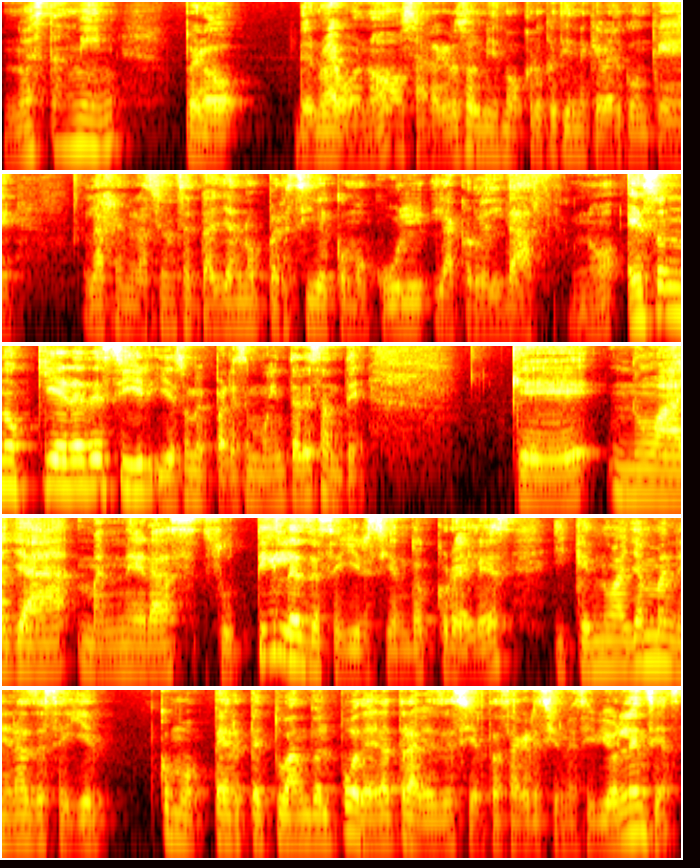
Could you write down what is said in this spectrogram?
no es tan mean, pero de nuevo, ¿no? O sea, regreso al mismo, creo que tiene que ver con que la generación Z ya no percibe como cool la crueldad, ¿no? Eso no quiere decir, y eso me parece muy interesante, que no haya maneras sutiles de seguir siendo crueles y que no haya maneras de seguir como perpetuando el poder a través de ciertas agresiones y violencias.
